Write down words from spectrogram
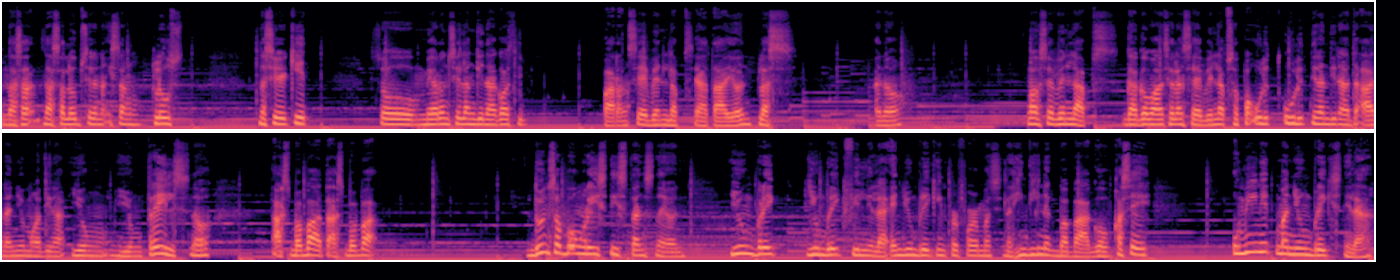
nasa nasa loob sila ng isang closed na circuit so meron silang ginagawa parang 7 laps yata yon plus ano Oh, 7 laps. Gagawa sila 7 laps. So paulit-ulit nilang dinadaanan yung mga dina, yung yung trails, no? Taas baba, taas baba. Doon sa buong race distance na yon, yung brake yung brake feel nila and yung braking performance nila hindi nagbabago kasi uminit man yung brakes nila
